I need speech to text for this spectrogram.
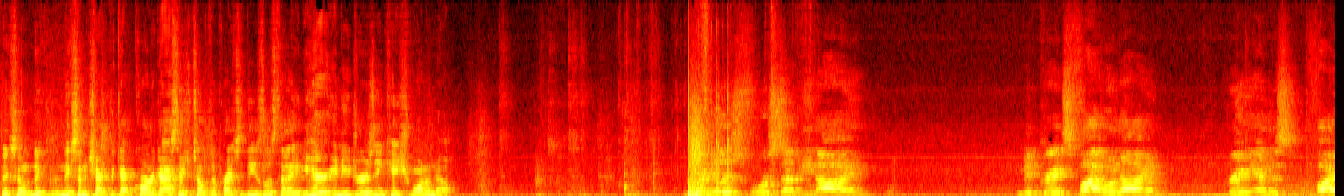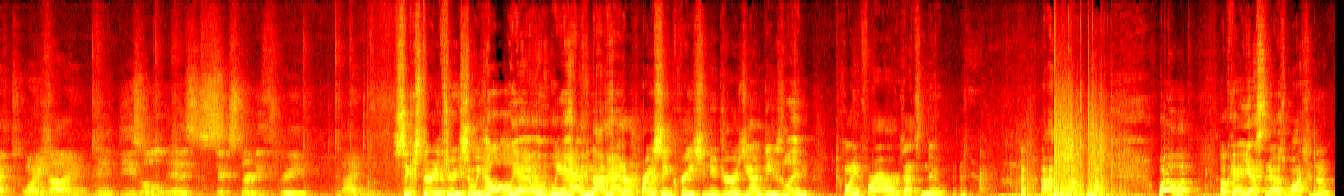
Nick's gonna, Nick, Nick's gonna check the corner gas station. Tell us the price of diesel is today here in New Jersey, in case you want to know. Regulars four seventy nine. Mid grade's five oh nine. Premium is five twenty nine, and diesel is six thirty three ninety. Six thirty-three. So we hope we have we have not had a price increase in New Jersey on diesel in 24 hours. That's new. Okay. Yesterday I was watching a.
